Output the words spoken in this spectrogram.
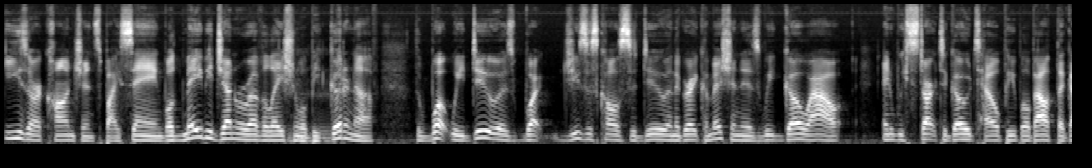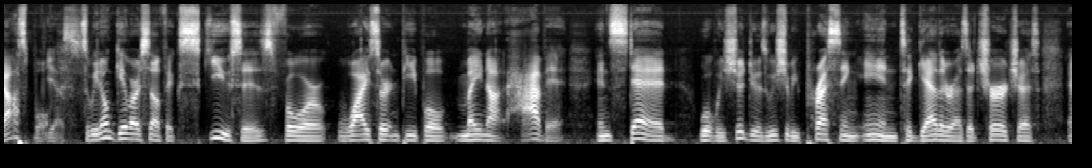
ease our conscience by saying well maybe general revelation will be mm-hmm. good enough. The, what we do is what jesus calls us to do in the great commission is we go out and we start to go tell people about the gospel. Yes. so we don't give ourselves excuses for why certain people may not have it. Instead what we should do is we should be pressing in together as a church as a-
